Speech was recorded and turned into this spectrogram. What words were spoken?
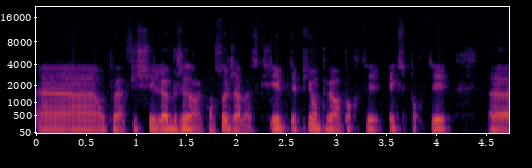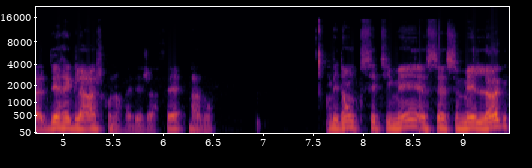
on peut afficher l'objet dans la console JavaScript et puis on peut importer, exporter des réglages qu'on aurait déjà fait avant. Mais donc cet email, ce, mail log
